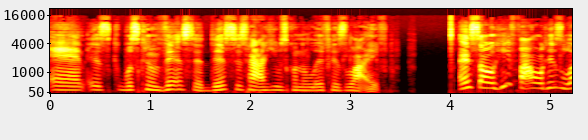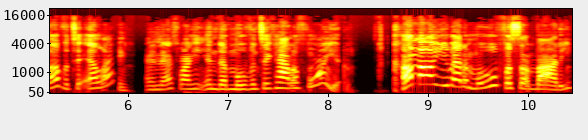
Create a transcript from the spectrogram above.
and is was convinced that this is how he was going to live his life. And so he followed his lover to LA. And that's why he ended up moving to California. Come on, you better move for somebody.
